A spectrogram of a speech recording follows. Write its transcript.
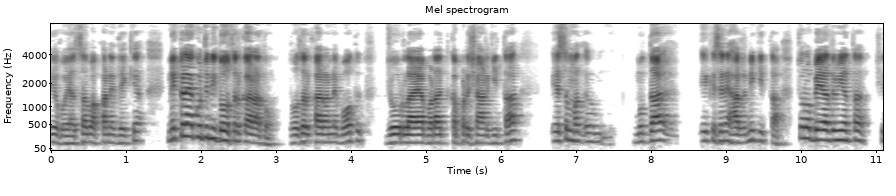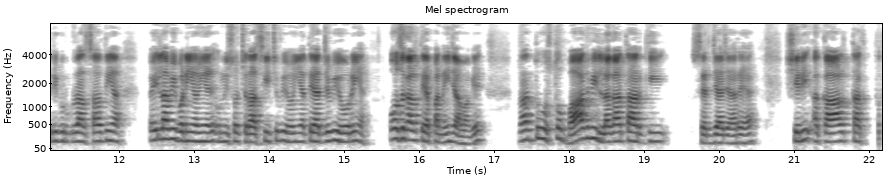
ਇਹ ਹੋਇਆ, ਸਭ ਆਪਾਂ ਨੇ ਦੇਖਿਆ। ਨਿਕਲਿਆ ਕੁਝ ਨਹੀਂ ਦੋ ਸਰਕਾਰਾਂ ਤੋਂ। ਦੋ ਸਰਕਾਰਾਂ ਨੇ ਬਹੁਤ ਜ਼ੋਰ ਲਾਇਆ, ਬੜਾ ਕੱਪੜਛਾਣ ਕੀਤਾ। ਇਸ ਮੁੱਦਾ ਇਹ ਕਿਸੇ ਨੇ ਹੱਲ ਨਹੀਂ ਕੀਤਾ। ਚਲੋ ਬੇਅਦਬੀਆਂ ਤਾਂ ਸ੍ਰੀ ਗੁਰੂ ਗ੍ਰੰਥ ਸਾਹਿਬ ਦੀਆਂ ਪਹਿਲਾਂ ਵੀ ਬਣੀਆਂ ਹੋਈਆਂ 1984 ਚ ਵੀ ਹੋਈਆਂ ਤੇ ਅੱਜ ਵੀ ਹੋ ਰਹੀਆਂ। ਉਸ ਗੱਲ ਤੇ ਆਪਾਂ ਨਹੀਂ ਜਾਵਾਂਗੇ। ਪਰੰਤੂ ਉਸ ਤੋਂ ਬਾਅਦ ਵੀ ਲਗਾਤਾਰ ਕੀ ਸਿਰਜਿਆ ਜਾ ਰਿਹਾ ਹੈ। ਸ੍ਰੀ ਅਕਾਲ ਤਖਤ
